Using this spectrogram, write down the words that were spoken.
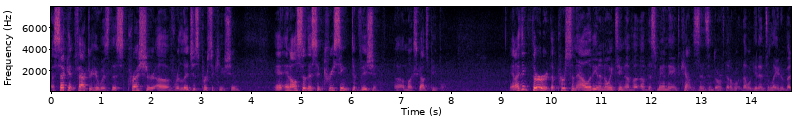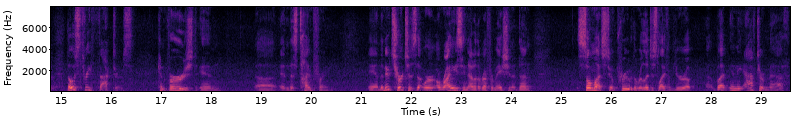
a second factor here was this pressure of religious persecution and, and also this increasing division uh, amongst God's people. And I think third, the personality and anointing of, of this man named Count Zinzendorf that, that we'll get into later. But those three factors converged in, uh, in this time frame. And the new churches that were arising out of the Reformation had done so much to improve the religious life of Europe. But in the aftermath,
